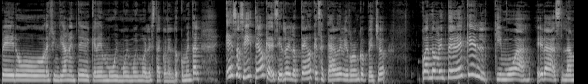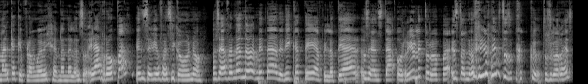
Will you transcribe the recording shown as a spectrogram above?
Pero definitivamente quedé muy, muy, muy molesta con el documental. Eso sí, tengo que decirlo y lo tengo que sacar de mi ronco pecho. Cuando me enteré que el Kimua era la marca que promueve Fernando Alonso, ¿era ropa? En serio fue así como no. O sea, Fernando, neta, dedícate a pilotear. O sea, está horrible tu ropa, están horribles tus, tus gorras.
